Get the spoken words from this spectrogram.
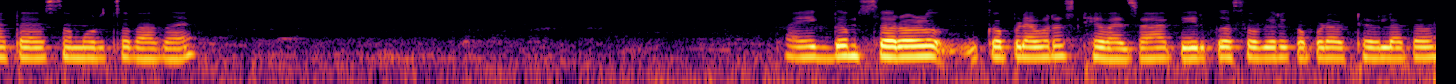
आता समोरचा भाग आहे. हा एकदम सरळ कपड्यावरच ठेवायचा. हा तिरकस वगैरे कपड्यावर ठेवला तर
